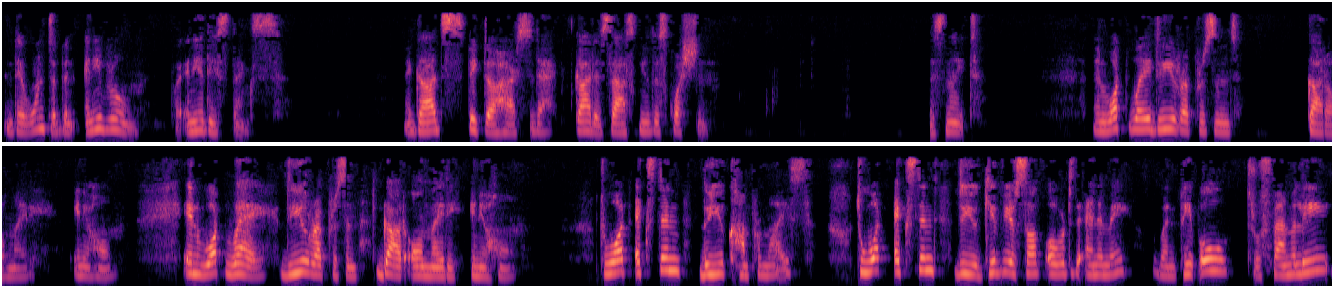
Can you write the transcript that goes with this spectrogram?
and there wouldn't have been any room for any of these things. And God speak to our hearts today. God is asking you this question this night. In what way do you represent God Almighty in your home? In what way do you represent God Almighty in your home? To what extent do you compromise? To what extent do you give yourself over to the enemy when people through family,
